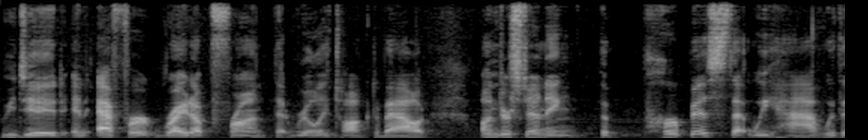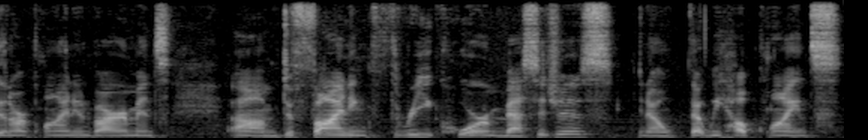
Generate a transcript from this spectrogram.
we did an effort right up front that really talked about understanding the purpose that we have within our client environments, um, defining three core messages, you know, that we help clients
